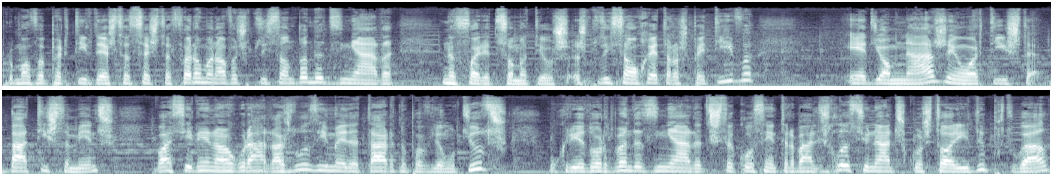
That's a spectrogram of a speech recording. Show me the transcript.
promove a partir desta sexta-feira uma nova exposição de banda desenhada na Feira de São Mateus. A exposição retrospectiva é de homenagem ao artista Batista Mendes. Vai ser inaugurada às duas e meia da tarde no Pavilhão Multiusos. O criador de banda desenhada destacou-se em trabalhos relacionados com a história de Portugal.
